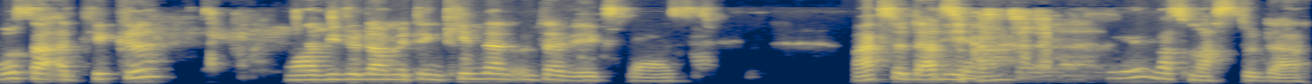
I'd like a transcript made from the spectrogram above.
großer Artikel, äh, wie du da mit den Kindern unterwegs warst. Magst du dazu ja. erzählen? Was machst du da?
